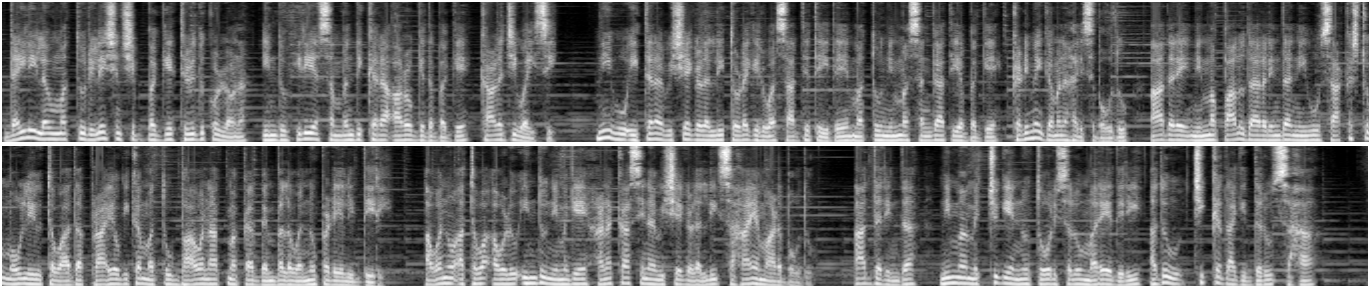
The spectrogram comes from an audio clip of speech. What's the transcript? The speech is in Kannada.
ಡೈಲಿ ಲವ್ ಮತ್ತು ರಿಲೇಶನ್ಶಿಪ್ ಬಗ್ಗೆ ತಿಳಿದುಕೊಳ್ಳೋಣ. ಇಂದು ಹಿರಿಯ ಸಂಬಂಧಿಕರ ಆರೋಗ್ಯದ ಬಗ್ಗೆ ಕಾಳಜಿ ವಹಿಸಿ. ನೀವು ಇತರ ವಿಷಯಗಳಲ್ಲಿ ತೊಡಗಿರುವ ಸಾಧ್ಯತೆ ಇದೆ ಮತ್ತು ನಿಮ್ಮ ಸಂಗಾತಿಯ ಬಗ್ಗೆ ಕಡಿಮೆ ಗಮನ ಹರಿಸಬಹುದು. ಆದರೆ ನಿಮ್ಮ ಪಾಲುದಾರರಿಂದ ನೀವು ಸಾಕಷ್ಟು ಮೌಲ್ಯಯುತವಾದ ಪ್ರಾಯೋಗಿಕ ಮತ್ತು ಭಾವನಾತ್ಮಕ ಬೆಂಬಲವನ್ನು ಪಡೆಯಲಿದ್ದೀರಿ. ಅವನು ಅಥವಾ ಅವಳು ಇಂದು ನಿಮಗೆ ಹಣಕಾಸಿನ ವಿಷಯಗಳಲ್ಲಿ ಸಹಾಯ ಮಾಡಬಹುದು. ಆದ್ದರಿಂದ ನಿಮ್ಮ ಮೆಚ್ಚುಗೆಯನ್ನು ತೋರಿಸಲು ಮರೆಯದಿರಿ, ಅದು ಚಿಕ್ಕದಾಗಿದ್ದರೂ ಸಹ.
